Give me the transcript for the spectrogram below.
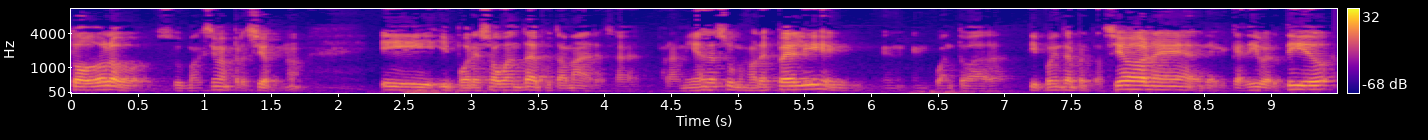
todo lo- su máxima expresión, ¿no? Y, y por eso aguanta de puta madre. O sea, para mí es de sus mejores pelis en cuanto a tipo de interpretaciones, de que es divertido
